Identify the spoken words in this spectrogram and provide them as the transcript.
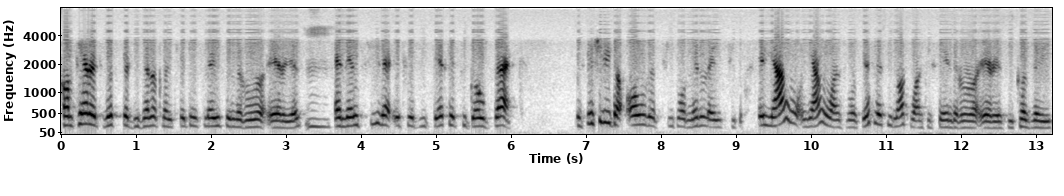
compare it with the development taking place in the rural areas, mm-hmm. and then see that it would be better to go back especially the older people, middle-aged people. The young young ones will definitely not want to stay in the rural areas because they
